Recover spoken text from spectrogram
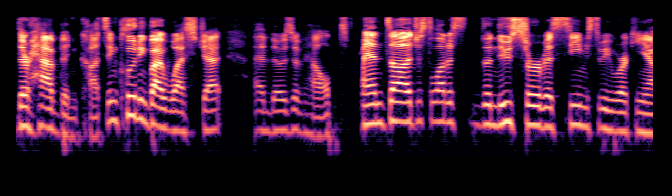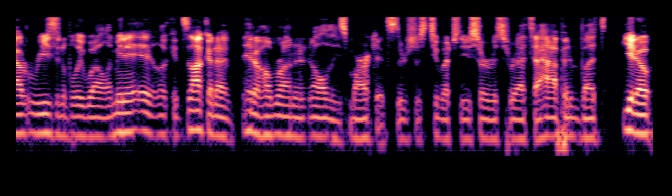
there have been cuts, including by WestJet, and those have helped. And uh, just a lot of the new service seems to be working out reasonably well. I mean, it, it, look, it's not going to hit a home run in all these markets. There's just too much new service for that to happen. But you know,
